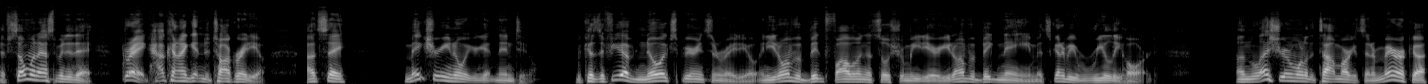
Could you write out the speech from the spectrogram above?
if someone asked me today, Greg, how can I get into talk radio? I'd say, make sure you know what you're getting into. Because if you have no experience in radio and you don't have a big following on social media or you don't have a big name, it's going to be really hard unless you're in one of the top markets in America,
